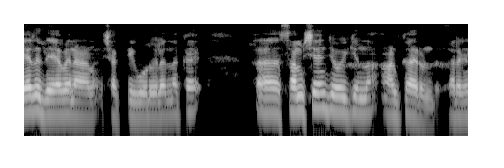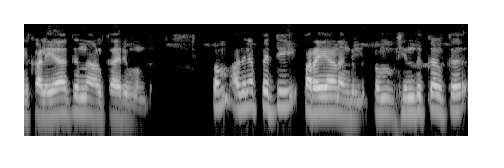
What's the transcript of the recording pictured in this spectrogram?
ഏത് ദേവനാണ് ശക്തി കൂടുതൽ എന്നൊക്കെ സംശയം ചോദിക്കുന്ന ആൾക്കാരുണ്ട്. അല്ലെങ്കിൽ കളിയാക്കുന്ന ആൾക്കാരുമുണ്ട്. അപ്പം അതിനെപ്പറ്റി പറയുകയാണെങ്കിൽ ഇപ്പം ഹിന്ദുക്കൾക്ക്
